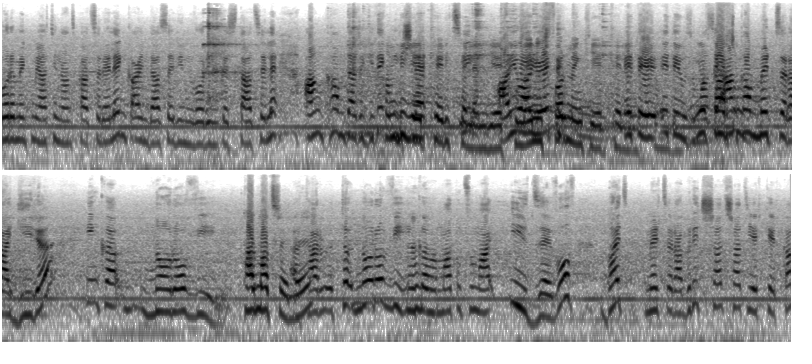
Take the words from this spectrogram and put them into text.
որը մենք միասին անցկացրել ենք, այն դասերին, որ ինքը ստացել է, անգամ դաժե գիտեք խմբի ինչն է։ երգերից էլ եմ երգում, ինչ որ մենք երգել Էդ է, ենք։ էդ է ուզում ասել, անգամ մեր ծրագիրը ինքը նորովի թարմացրել է։ նորովի ինքը մատուցում է իր ձևով, բայց մեր ծրագրից շատ-շատ երկեր կա,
